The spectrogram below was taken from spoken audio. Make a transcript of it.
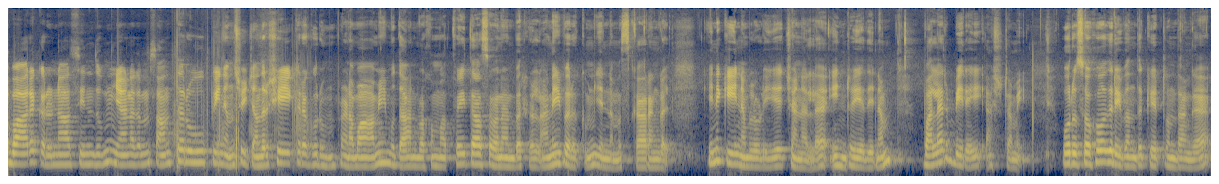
அபார கருணா சிந்தும் ஞானதம் சாந்தரூபினம் ஸ்ரீ சந்திரசேகரகுரும் பிரணவாமி முதான்வகம் அத்வைதாசவ நண்பர்கள் அனைவருக்கும் என் நமஸ்காரங்கள். இன்றைக்கி நம்மளுடைய சேனலில் இன்றைய தினம் வளர்பிறை அஷ்டமி. ஒரு சகோதரி வந்து கேட்டிருந்தாங்க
